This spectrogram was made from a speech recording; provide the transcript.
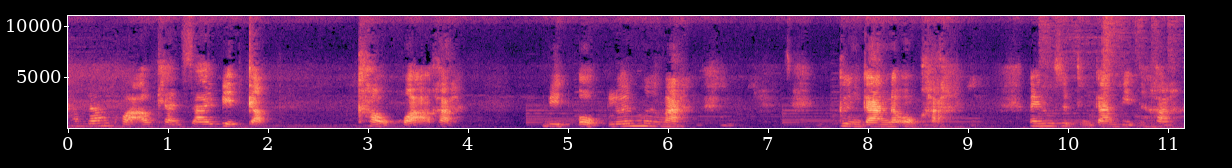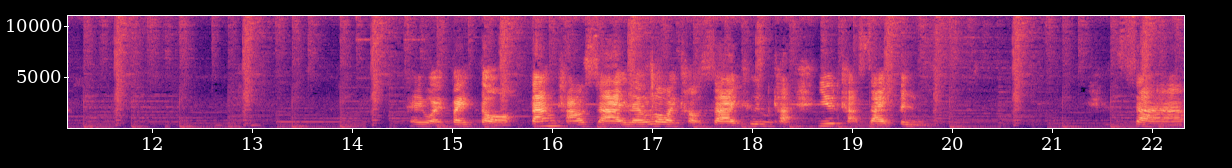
ทางด้านขวาเอาแขนซ้ายบิดกับเข่าขวาค่ะ บิดอกเลื่อนมือมา กึ่งกลางหน้าอกค่ะ ให้รู้สึกถึงการบิดนะคะ ให้ไหวไปต่อตั้งเท้าซ้ายแล้วลอยเข่าซ้ายขึ้นค่ะ ยืดขาซ้ายตึงสาม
